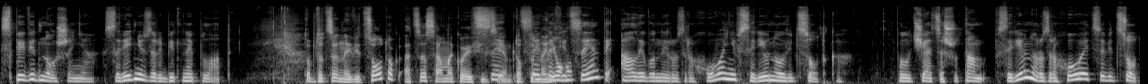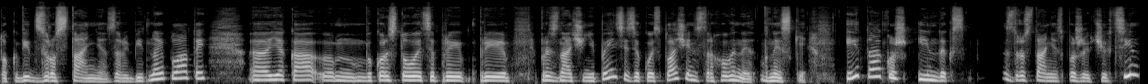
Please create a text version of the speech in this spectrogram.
співвідношення середньої заробітної плати. Тобто це не відсоток, а це саме коефіцієнт. Це, тобто це на нього коефіцієнти, але вони розраховані все рівно у відсотках. Получається, що там все рівно розраховується відсоток від зростання заробітної плати, е, яка ем, використовується при, при призначенні пенсії, з якої сплачені страхові не- внески, і також індекс Зростання споживчих цін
